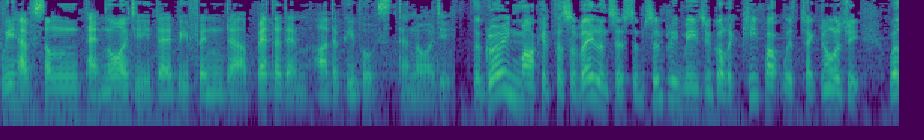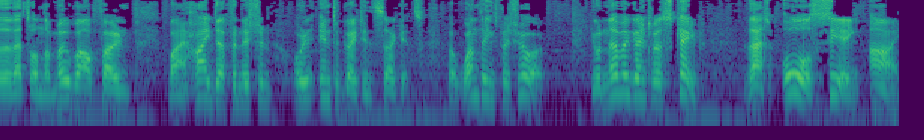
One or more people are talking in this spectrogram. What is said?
We have some technology that we think that are better than other people's technology. The growing market for surveillance systems simply means you've got to keep up with technology, whether that's on the mobile phone, by high definition, or in integrated circuits. But one thing's for sure, you're never going to escape that all-seeing eye.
